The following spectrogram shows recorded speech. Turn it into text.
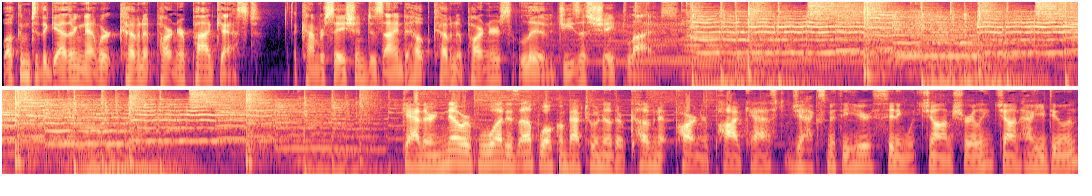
Welcome to the Gathering Network Covenant Partner Podcast, a conversation designed to help covenant partners live Jesus shaped lives. Gathering Network, what is up? Welcome back to another Covenant Partner podcast. Jack Smithy here, sitting with John Shirley. John, how you doing?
